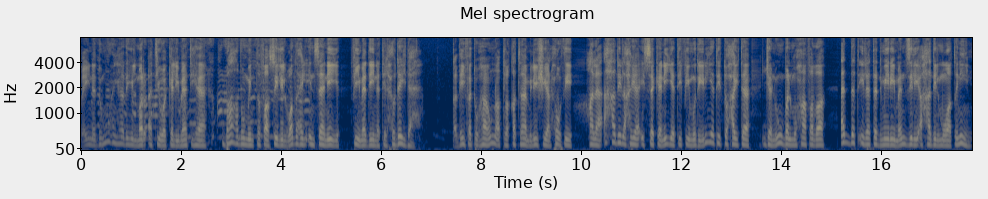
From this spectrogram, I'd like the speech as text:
بين دموع هذه المرأة وكلماتها بعض من تفاصيل الوضع الإنساني في مدينة الحديدة. قذيفة هاون أطلقتها ميليشيا الحوثي على أحد الأحياء السكنية في مديرية التحيتة جنوب المحافظة أدت إلى تدمير منزل أحد المواطنين.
